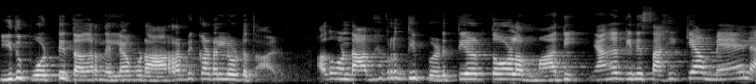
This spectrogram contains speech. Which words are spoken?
ഇത് പൊട്ടി തകർന്നെല്ലാം കൂടെ അറബിക്കടലിലോട്ട് താഴും. അതുകൊണ്ട് അഭിവൃദ്ധിപ്പെടുത്തിയിടത്തോളം മതി. ഞങ്ങൾക്കിനി സഹിക്കാൻ മേല.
